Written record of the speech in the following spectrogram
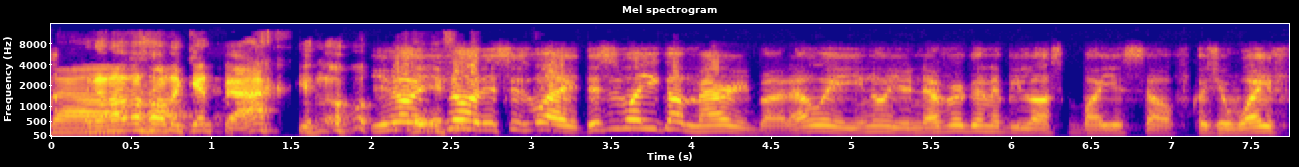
then I don't know how to get back, you know? You know, you know, this is why this is why you got married, bro. That way, you know, you're never gonna be lost by yourself because your wife,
